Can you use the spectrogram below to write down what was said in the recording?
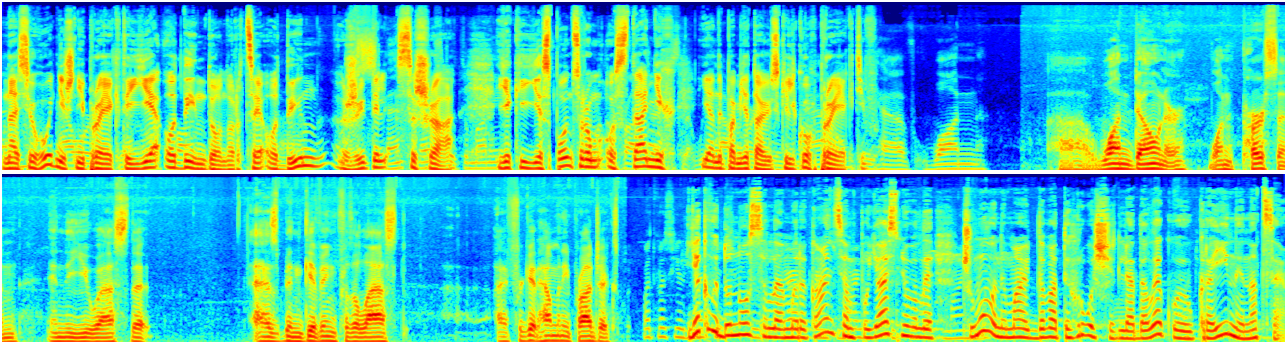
На сьогоднішні проекти є один донор. Це один житель США, який є спонсором останніх, я не пам'ятаю скількох проєктів. Uh, one donor, one person in the U.S. that has been giving for the last, I forget how many projects. Як ви доносили американцям, пояснювали, чому вони мають давати гроші для далекої України на це?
